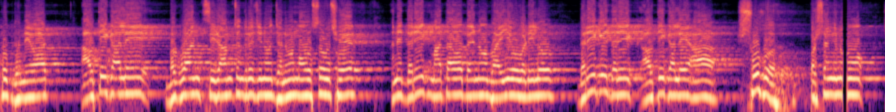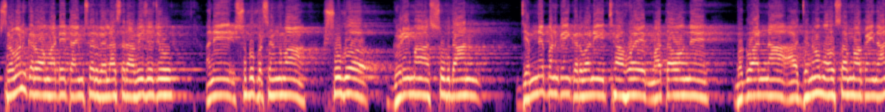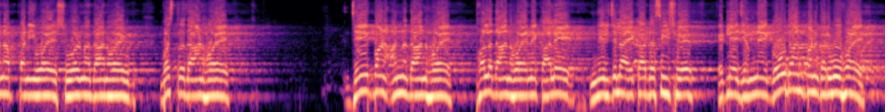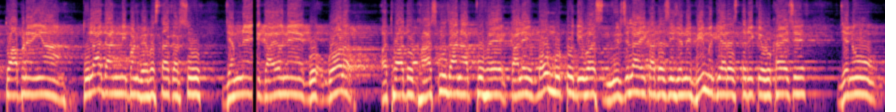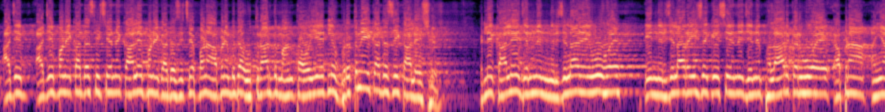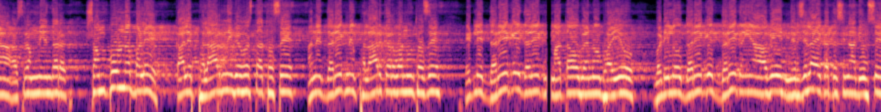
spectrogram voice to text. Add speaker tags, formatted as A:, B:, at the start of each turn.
A: ખૂબ ધન્યવાદ. આવતીકાલે ભગવાન શ્રી રામચંદ્રજીનો જન્મ મહોત્સવ છે અને દરેક માતાઓ, બહેનો, ભાઈઓ, વડીલો, દરેકે દરેક આવતીકાલે આ શુભ પ્રસંગનું શ્રવણ કરવા માટે ટાઈમસર વહેલાસર આવી જજો અને શુભ પ્રસંગમાં શુભ ઘડીમાં શુભ દાન જેમને પણ કંઈ કરવાની ઈચ્છા હોય, માતાઓને ભગવાનના આ જન્મ મહોત્સવમાં કંઈ દાન આપવાની હોય, સુવર્ણ દાન હોય વસ્ત્ર દાન હોય, જે પણ અન્નદાન હોય, ફલદાન હોય, અને કાલે નિર્જલા એકાદશી છે, એટલે જેમને ગૌદાન પણ કરવું હોય, તો આપણે અહીંયા તુલાદાનની પણ વ્યવસ્થા કરશું. જેમને ગાયોને ગોળ અથવા તો ઘાસનું દાન આપવું હોય, કાલે બહુ મોટો દિવસ નિર્જલા એકાદશી જેને ભીમ અગિયારસ તરીકે ઓળખાય છે. જેનું આજે આજે પણ એકાદશી છે અને કાલે પણ એકાદશી છે, પણ આપણે બધા ઉત્તરાર્ધ માનતા હોઈએ એટલે વ્રતની એકાદશી કાલે છે. એટલે કાલે જેમને નિર્જલા રહેવું હોય, એ નિર્જલા રહી શકે છે અને જેને ફલાર કરવો હોય, આપણા અહીંયા આશ્રમની અંદર સંપૂર્ણપણે કાલે ફલારની વ્યવસ્થા થશે અને દરેકને ફલાર કરવાનું થશે. એટલે દરેકે દરેક માતાઓ, બહેનો, ભાઈઓ, વડીલો દરેકે દરેક અહીંયા આવી નિર્જલા એકાદશીના દિવસે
